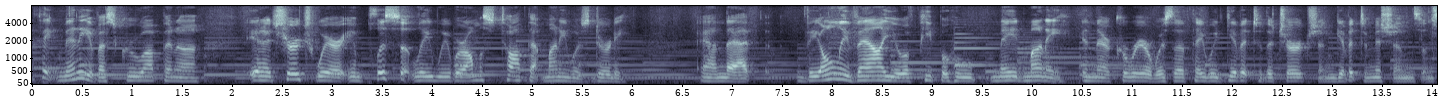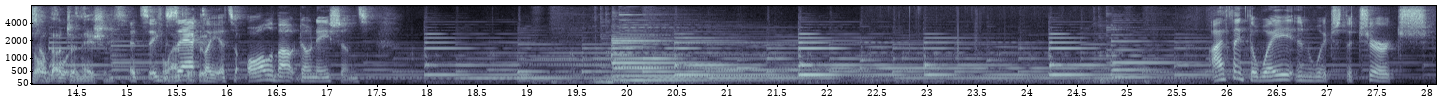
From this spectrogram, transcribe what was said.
think many of us grew up in a in a church where implicitly we were almost taught that money was dirty and that the only value of people who made money in their career was that they would give it to the church and give it to missions and It's so all about forth. donations. It's exactly, it's all about donations. I think the way in which the church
